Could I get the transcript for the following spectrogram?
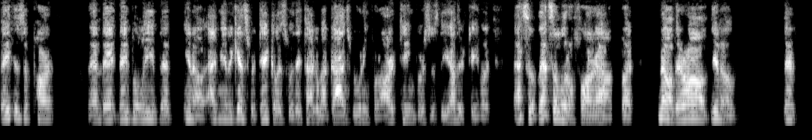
faith is a part and they, they believe that, you know, I mean, it gets ridiculous when they talk about God's rooting for our team versus the other team. That's a, that's a little far out, but no, they're all, you know, their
